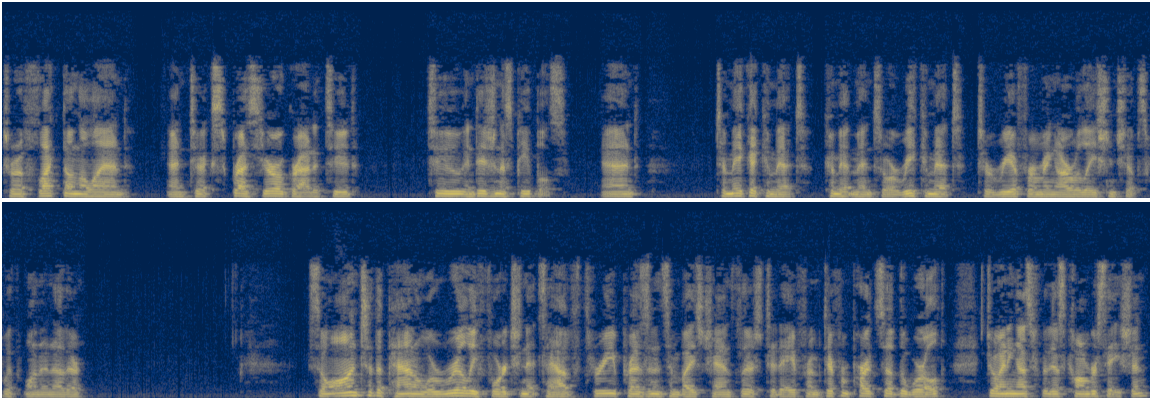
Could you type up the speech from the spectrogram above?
to reflect on the land and to express your gratitude to Indigenous peoples and to make a commit, commitment or recommit to reaffirming our relationships with one another. So on to the panel, we're really fortunate to have three presidents and vice chancellors today from different parts of the world joining us for this conversation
